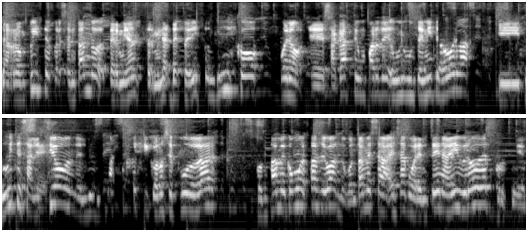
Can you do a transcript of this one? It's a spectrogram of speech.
la rompiste presentando, terminan, termina- despediste un disco, bueno, eh, sacaste un par de, un, un temita ahora y tuviste esa Sí. lesión, el viaje a México no se pudo dar. Contame cómo estás llevando, contame esa, esa cuarentena ahí, brother, porque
